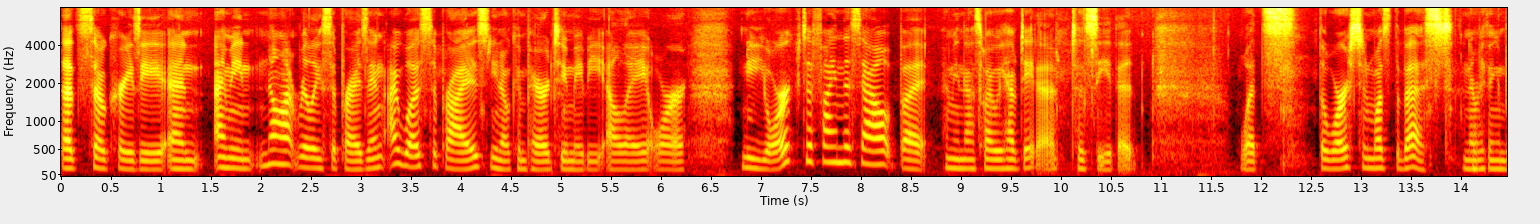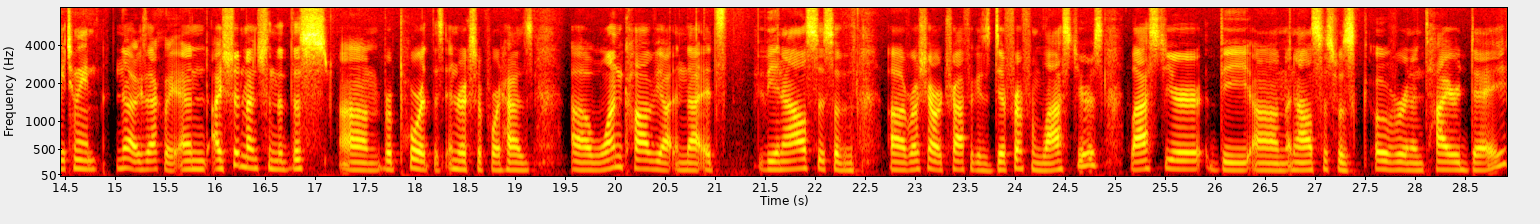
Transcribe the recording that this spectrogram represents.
that's so crazy. And I mean, not really surprising. I was surprised, you know, compared to maybe LA or New York to find this out. But I mean, that's why we have data to see that what's the worst and what's the best and everything in between. No, exactly. And I should mention that this um, report, this INRIX report, has uh, one caveat in that it's the analysis of uh, rush hour traffic is different from last year's. Last year, the um, analysis was over an entire day,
